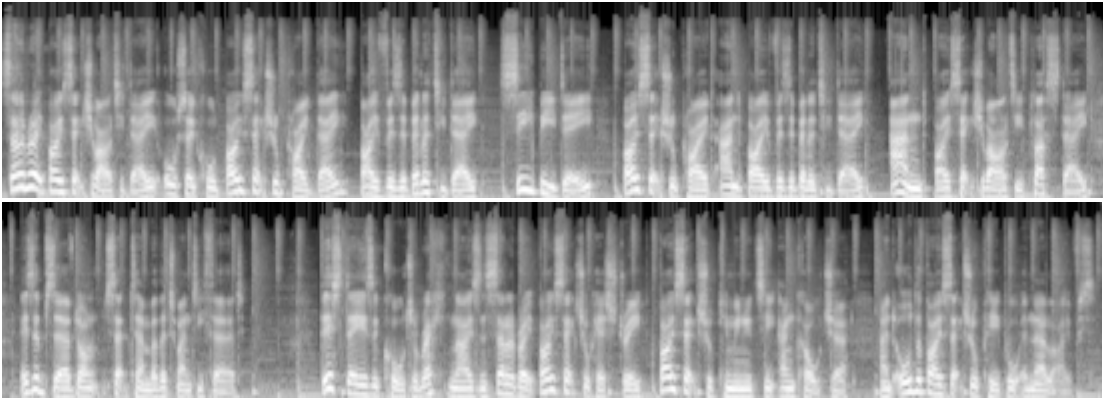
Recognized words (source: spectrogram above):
Celebrate Bisexuality Day, also called Bisexual Pride Day, Bivisibility Day, CBD, Bisexual Pride and Bivisibility Day, and Bisexuality Plus Day, is observed on September the 23rd. This day is a call to recognise and celebrate bisexual history, bisexual community and culture, and all the bisexual people in their lives.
